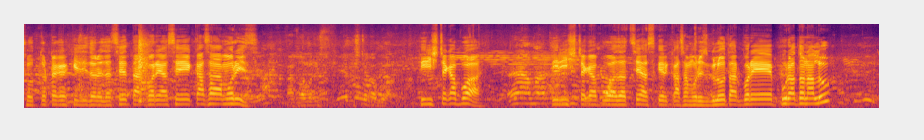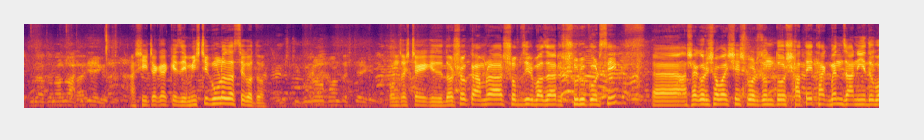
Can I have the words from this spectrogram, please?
সত্তর টাকা কেজি। ধরে যাচ্ছে। তারপরে আছে কাঁচা মরিচ। তিরিশ টাকা পোয়া। তিরিশ টাকা পোয়া? যাচ্ছে আজকের কাঁচা মরিচগুলো। তারপরে পুরাতন আলু? আশি টাকা কেজি। মিষ্টি কুমড়ো যাচ্ছে কত? পঞ্চাশ টাকা কেজি। পঞ্চাশ টাকা কেজি। দর্শক আমরা সবজির বাজার শুরু করছি। আশা করি সবাই শেষ পর্যন্ত সাথেই থাকবেন। জানিয়ে দেবো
